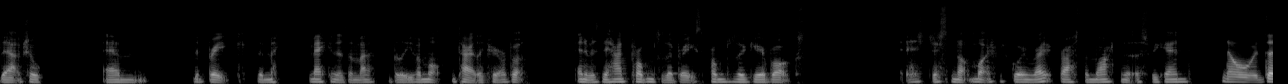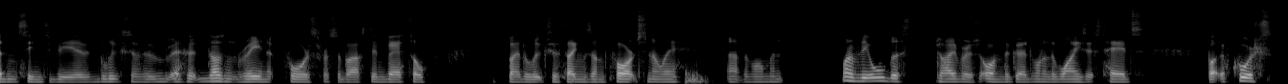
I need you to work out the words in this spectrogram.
the actual um the brake the me- mechanism. I believe I'm not entirely sure, but anyways, they had problems with their brakes, problems with their gearbox. It's just not much was going right for Aston Martin at this weekend. No, it didn't seem to be. It looks if it doesn't rain, it pours for Sebastian Vettel. By the looks of things, unfortunately, at the moment, one of the oldest drivers on the grid, one of the wisest heads. But of course,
